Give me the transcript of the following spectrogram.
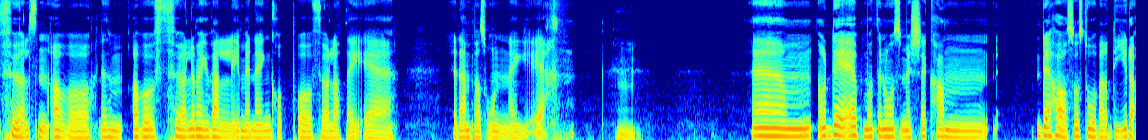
følelsen av å, liksom, av å føle meg vel i min egen kropp, og føle at jeg er, er den personen jeg er. Mm. Ehm, og det er på en måte noe som ikke kan Det har så stor verdi, da.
